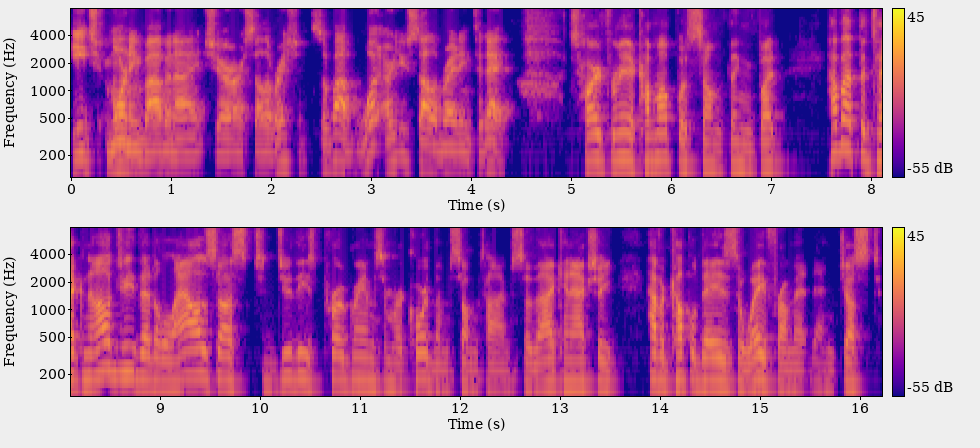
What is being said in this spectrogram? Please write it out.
each morning Bob and I share our celebrations. So, Bob, what are you celebrating today? It's hard for me to come up with something, but how about the technology that allows us to do these programs and record them sometimes so that I can actually have a couple days away from it and just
